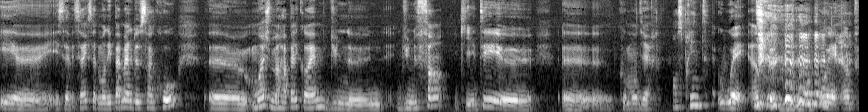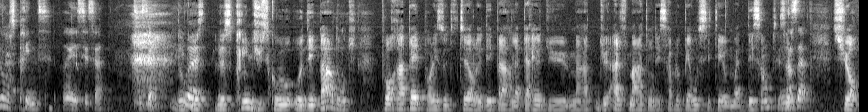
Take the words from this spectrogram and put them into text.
Et, et c'est vrai que ça demandait pas mal de synchro. moi, je me rappelle quand même d'une fin qui était comment dire En sprint? Ouais, un peu, ouais, un peu en sprint. Ouais, c'est ça. ça. Donc le, sprint jusqu'au départ, donc pour rappel, pour les auditeurs, le départ, la période du, du half marathon des Sables au Pérou, c'était au mois de décembre, c'est ça, ça Sur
